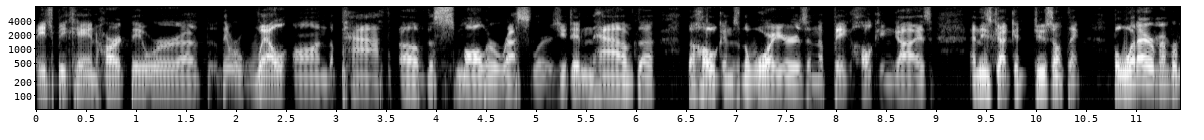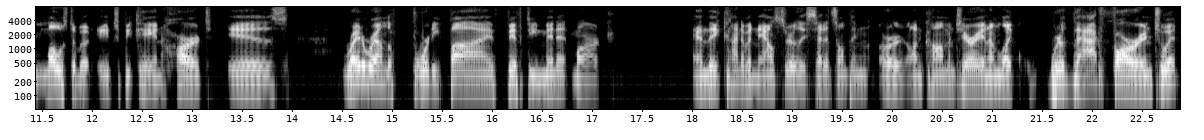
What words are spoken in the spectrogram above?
HBK and Hart, they were uh, they were well on the path of the smaller wrestlers. You didn't have the the Hogans and the Warriors and the big hulking guys, and these guys could do something. But what I remember most about HBK and Hart is right around the 45, 50 minute mark, and they kind of announced it or they said it something or on commentary, and I'm like, we're that far into it,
